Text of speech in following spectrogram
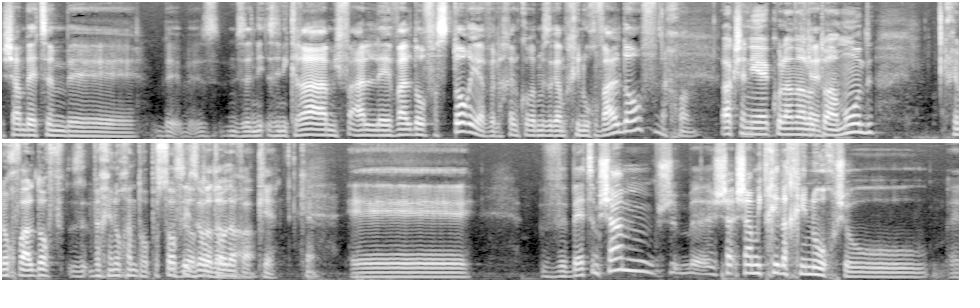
ושם בעצם, ב, ב, ב, זה, זה נקרא מפעל ולדורף אסטוריה, ולכן קוראים לזה גם חינוך ולדורף. נכון. רק שנהיה כולנו על כן. אותו עמוד, חינוך ולדורף וחינוך אנתרופוסופי זה, זה אותו דבר. דבר. כן. כן. אה, ובעצם שם, ש, שם התחיל החינוך, שהוא אה, אה,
